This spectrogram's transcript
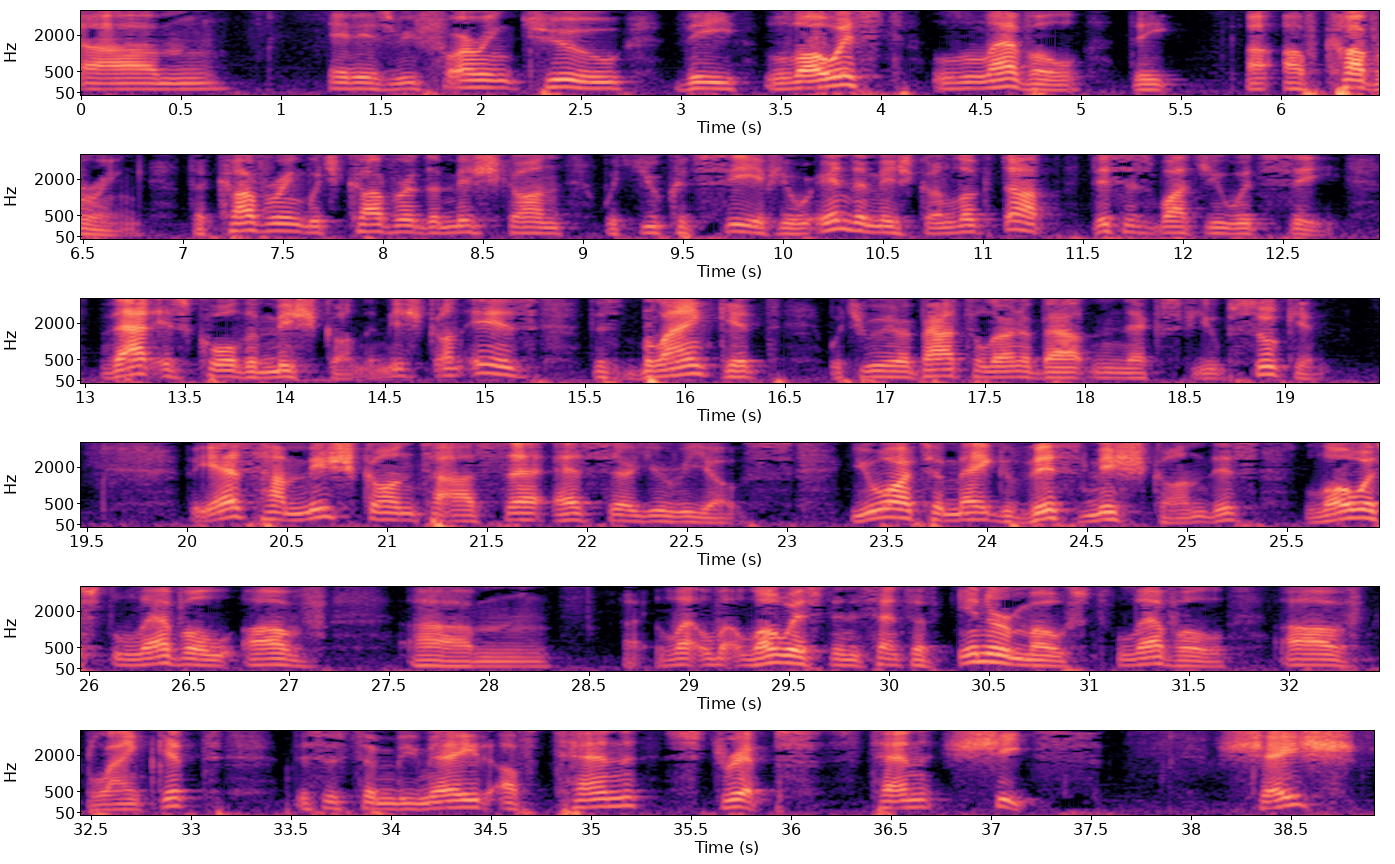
um, it is referring to the lowest level the, uh, of covering. The covering which covered the Mishkan, which you could see if you were in the Mishkan, looked up, this is what you would see. That is called the Mishkan. The Mishkan is this blanket which we are about to learn about in the next few psukim. V'es hamishkon ta'aseh eser yurios. You are to make this mishkan, this lowest level of, um, lowest in the sense of innermost level of blanket. This is to be made of ten strips, ten sheets. Sheish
